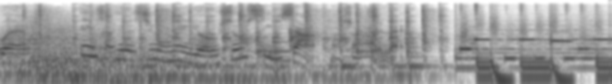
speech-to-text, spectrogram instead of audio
观。更详细的新闻内容，休息一下，马上回来。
